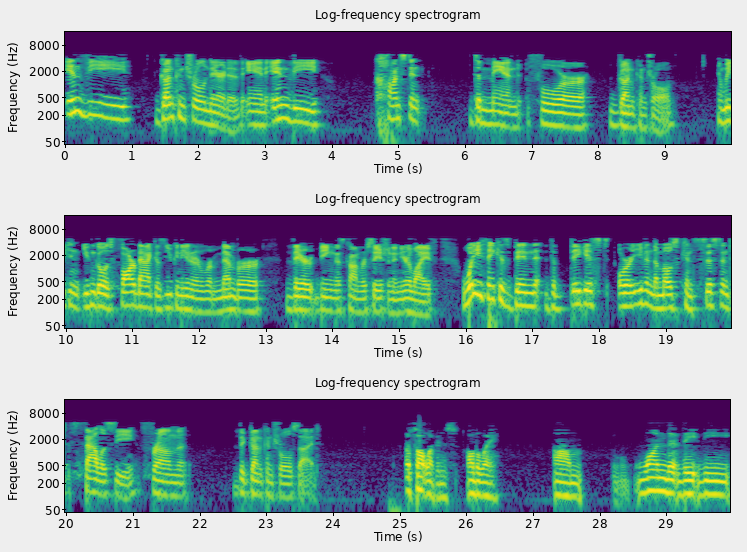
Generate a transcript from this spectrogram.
in the gun control narrative and in the constant demand for gun control? And we can you can go as far back as you can even remember there being this conversation in your life. What do you think has been the biggest or even the most consistent fallacy from the gun control side? assault weapons all the way. Um, one the the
